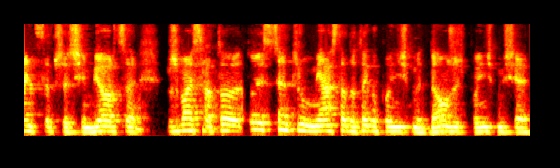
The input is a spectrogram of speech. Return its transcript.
Tańce, przedsiębiorcy. Proszę Państwa, to, to jest centrum miasta, do tego powinniśmy dążyć, powinniśmy się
